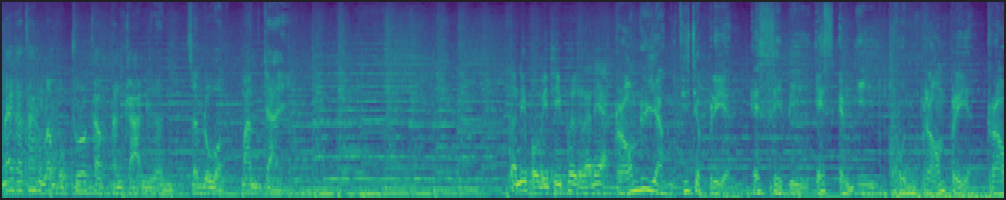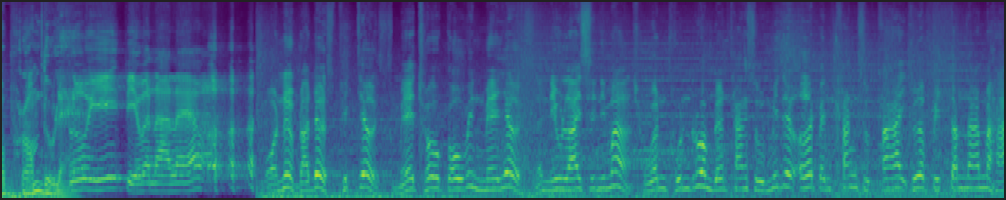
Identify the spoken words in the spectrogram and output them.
แม้กระทั่งระบบธุรกรรมทางการเงิน สะดวกมั่นใจต อนนี้ผมมีที่พึ่งแล้วเนี่ย พร้อมหรือยังที่จะเปลี่ยน SCB SME คุณพร้อมเปลี่ยนเราพร้อมดูแลลุยเปลี่ยนมานานแล้ว Warner Brothers Pictures Metro Goldwyn Mayers และ New Line Cinema ชวนคุณร่วมเดินทางสู่ Middle Earth เป็นครั้งสุดท้าย เพื่อปิดตำนานมหา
